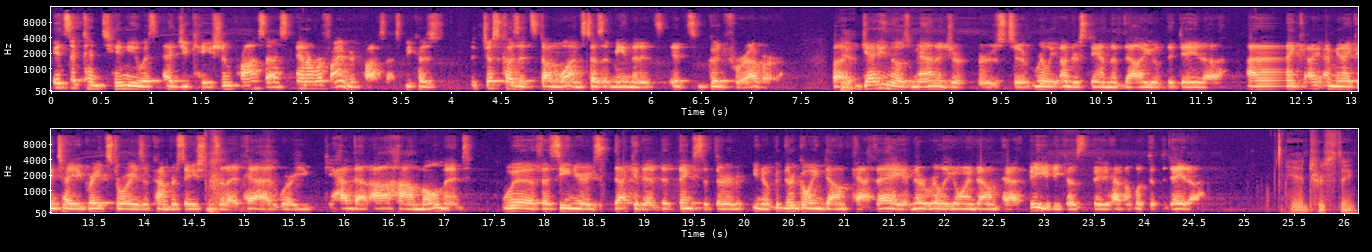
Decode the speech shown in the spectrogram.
it's a continuous education process and a refinement process because just because it's done once doesn't mean that it's it's good forever. But yeah. getting those managers to really understand the value of the data and I, I, mean, I can tell you great stories of conversations that I've had where you have that aha moment with a senior executive that thinks that they're, you know, they're going down path A and they're really going down path B because they haven't looked at the data. Interesting.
